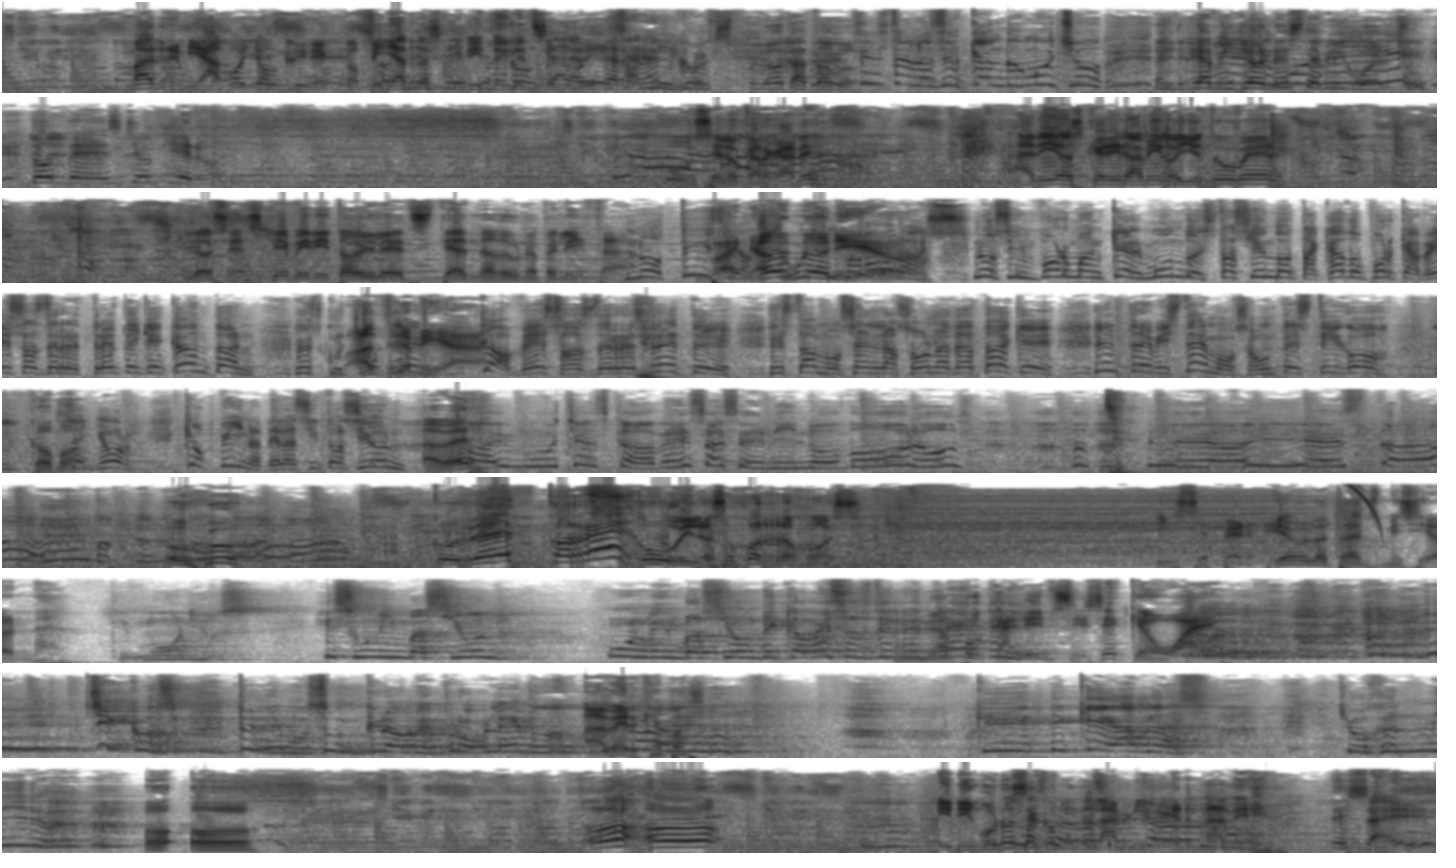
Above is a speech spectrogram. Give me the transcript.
Madre mía, hago yo un directo pillando Skibidi Toilets en la vida real. amigos. Explota todo. Se están acercando mucho. Tendría millones de viewers. ¿Dónde es? Yo quiero. Uh, se lo cargan, ¿eh? Adiós, querido amigo youtuber. Los Skibidi Toilets te han dado una peliza. Noticias ¡Banana de! Nos informan que el mundo está siendo atacado por cabezas de retrete que cantan. Escucha ¡Madre bien, mía! cabezas de retrete. Estamos en la zona de ataque. Entrevistemos a un testigo. ¿Cómo? Señor, ¿qué opina de la situación? A ver. Hay muchas cabezas en inodoros. Y ahí está. Ujú. ¡Corred! ¡Corred! ¡Uy, los ojos rojos! Y se perdió la transmisión. ¡Demonios! ¡Es una invasión! ¡Una invasión de cabezas de Un retrete! apocalipsis, ¿eh? ¡Qué guay! ¡Chicos! ¡Tenemos un grave problema! A ver, ¿qué pasa? ¿Qué? ¿De qué hablas? Johan, mira. ¡Oh, oh! ¡Oh, oh! Y ninguno se ha comido la mierda de, de esa, ¿eh?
